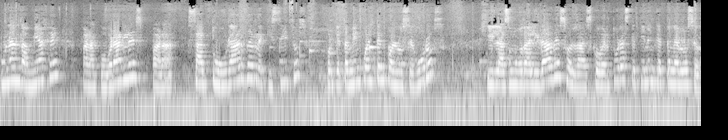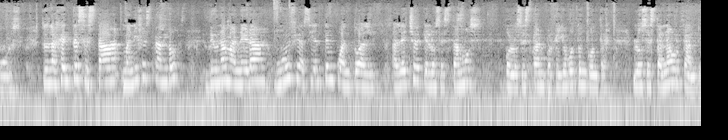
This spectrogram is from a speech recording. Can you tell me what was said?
un andamiaje para cobrarles, para saturar de requisitos, porque también cuenten con los seguros y las modalidades o las coberturas que tienen que tener los seguros. Entonces la gente se está manifestando de una manera muy fehaciente en cuanto al, al hecho de que los estamos, o los están, porque yo voto en contra, los están ahorcando.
